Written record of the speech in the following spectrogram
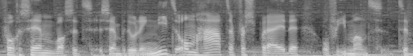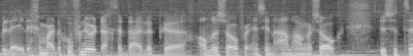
Volgens hem was het zijn bedoeling niet om haat te verspreiden of iemand te beledigen. Maar de gouverneur dacht er duidelijk anders over en zijn aanhangers ook. Dus het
